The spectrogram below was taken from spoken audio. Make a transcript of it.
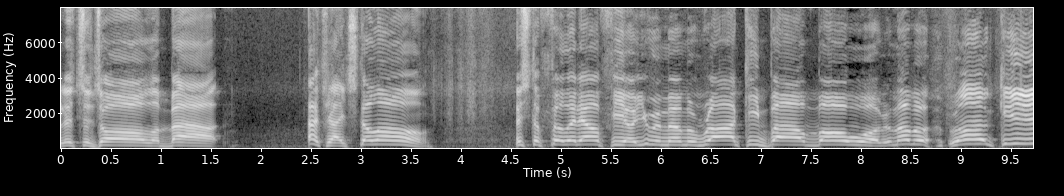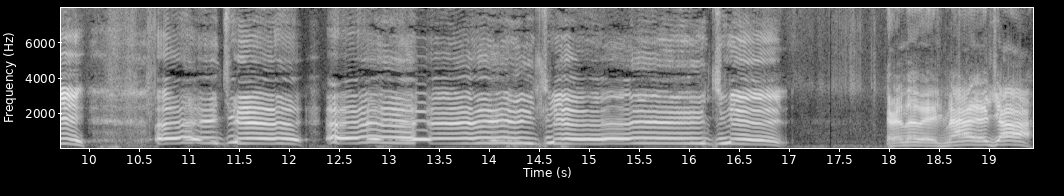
this is all about. That's right, Stallone. Mr. Philadelphia, you remember Rocky Balboa. Remember Rocky? Adrian! Adrian! Adrian! Remember his manager?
